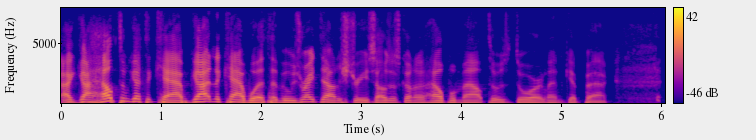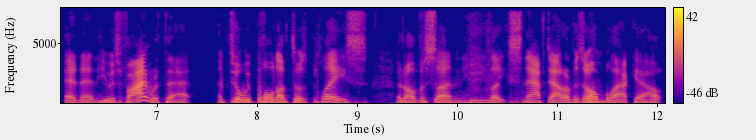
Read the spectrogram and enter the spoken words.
I got, helped him get the cab. Got in the cab with him. It was right down the street, so I was just gonna help him out to his door and then get back. And then he was fine with that until we pulled up to his place, and all of a sudden he like snapped out of his own blackout.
